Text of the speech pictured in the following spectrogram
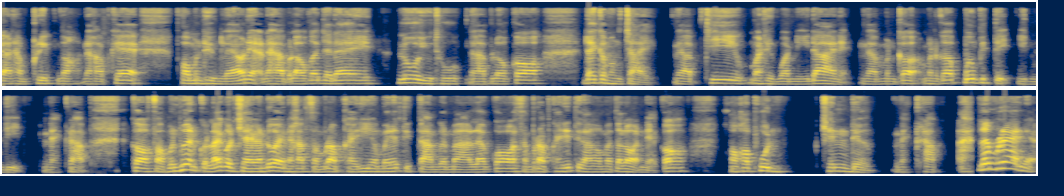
การทำคลิปเนาะนะครับ แค่พอมันถึงแล้วเนี่ยนะครับเราก็จะได้โล่ YouTube นะครับแล้วก็ได้กำลังใจนะครับที่มาถึงวันนี้ได้เนี่ยนะครับมันก็มันก็ปลื้มปิติยินดีนะครับ ก็ฝากเพื่อนๆ กดไลค์กดแชร์กันด้วยนะครับสำหรับใครที่ยังไม่ได้ติดตามกันมา แล้วก็สำหรับใครที่ติดตามกันมาตลอดเนี่ยก็ขอขอบคุณเช่นเดิมนะครับ อะเริ่มแรกเนี่ย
